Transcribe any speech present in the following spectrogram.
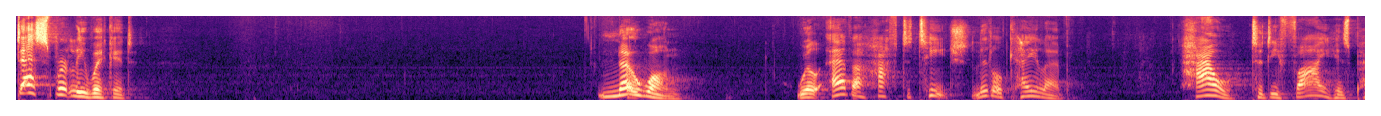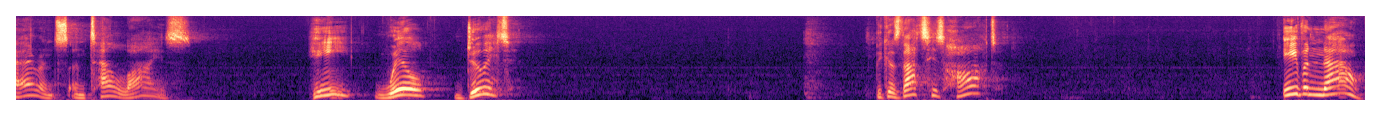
Desperately wicked. No one will ever have to teach little Caleb how to defy his parents and tell lies. He will do it. Because that's his heart. Even now,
